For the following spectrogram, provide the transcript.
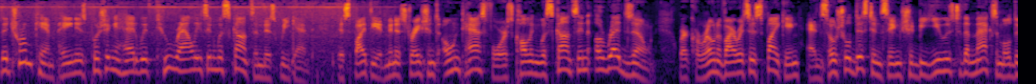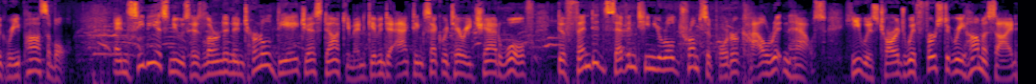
The Trump campaign is pushing ahead with two rallies in Wisconsin this weekend, despite the administration's own task force calling Wisconsin a red zone, where coronavirus is spiking and social distancing should be used to the maximal degree possible. And CBS News has learned an internal DHS document given to Acting Secretary Chad Wolf defended 17 year old Trump supporter Kyle Rittenhouse. He was charged with first degree homicide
